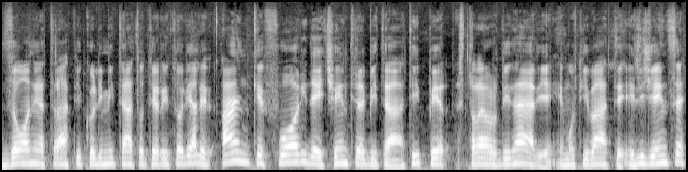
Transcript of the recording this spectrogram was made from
zone a traffico limitato territoriale anche fuori dai centri abitati per straordinarie e motivate esigenze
